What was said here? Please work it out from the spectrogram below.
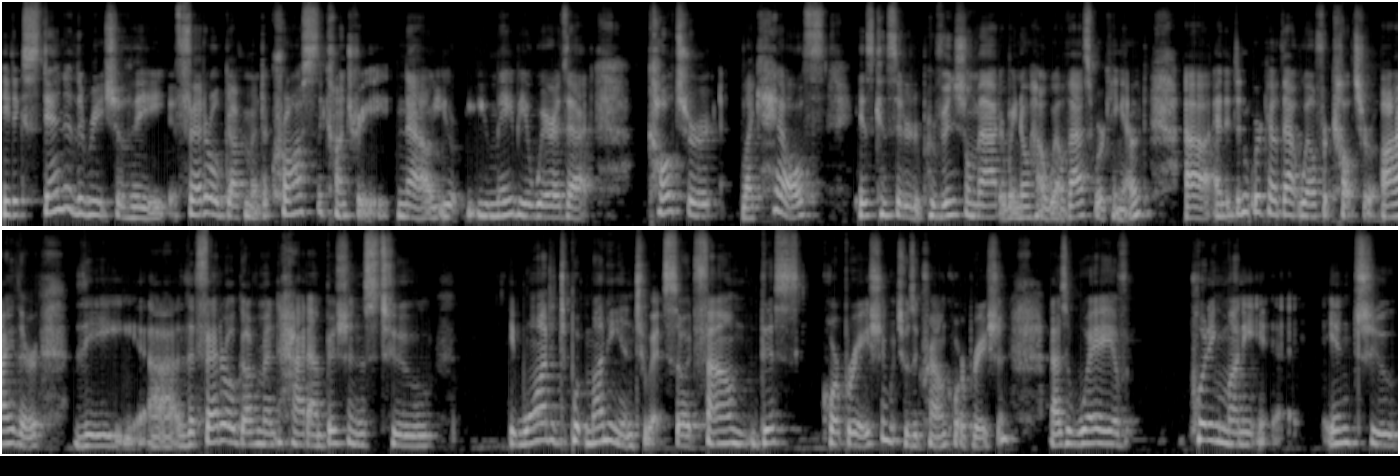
it extended the reach of the federal government across the country. Now, you, you may be aware that culture, like health, is considered a provincial matter. We know how well that's working out, uh, and it didn't work out that well for culture either. The uh, the federal government had ambitions to, it wanted to put money into it, so it found this corporation, which was a crown corporation, as a way of putting money into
